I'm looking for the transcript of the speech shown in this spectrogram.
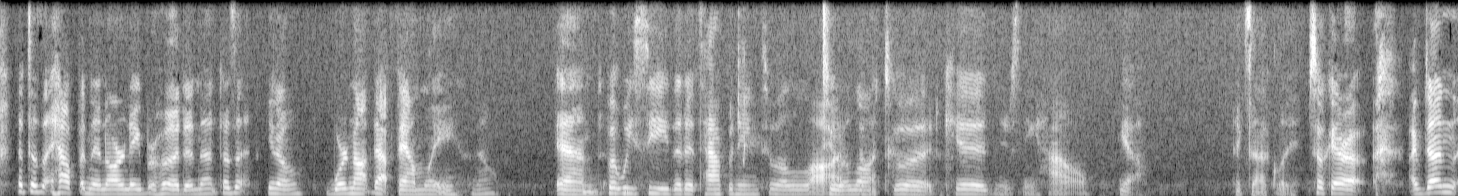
that doesn't happen in our neighborhood and that doesn't, you know, we're not that family. no, And but we see that it's happening to a lot To a of lot. good kids, and you just think how. Yeah, exactly. So, Kara, I've done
